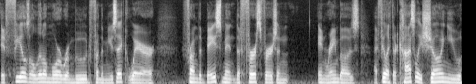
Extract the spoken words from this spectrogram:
it feels a little more removed from the music where from the basement the first version in rainbows i feel like they're constantly showing you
